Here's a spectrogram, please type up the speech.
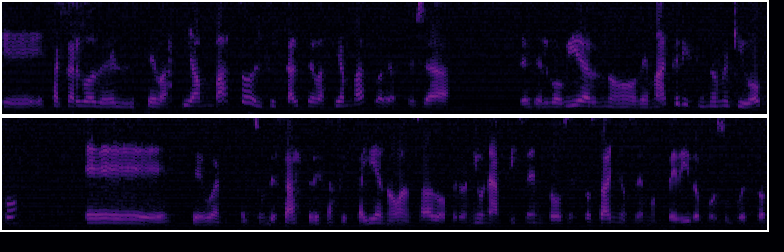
eh, está a cargo del Sebastián Basso, el fiscal Sebastián Basso, de hace ya desde el gobierno de Macri, si no me equivoco. Que bueno, es un desastre, esa fiscalía no ha avanzado, pero ni un ápice en todos estos años. Hemos pedido, por supuesto,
